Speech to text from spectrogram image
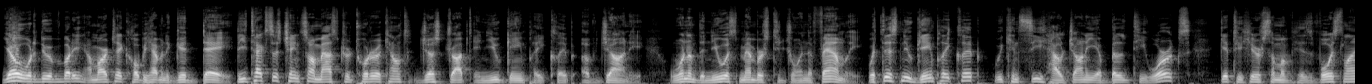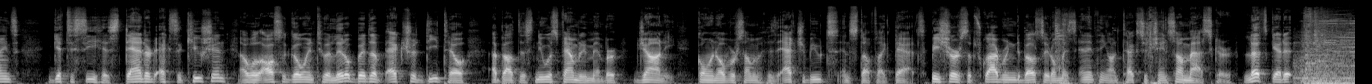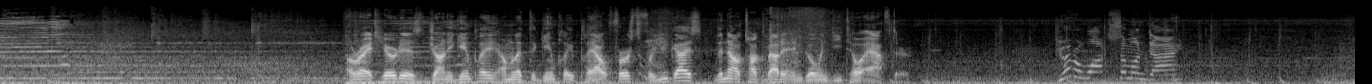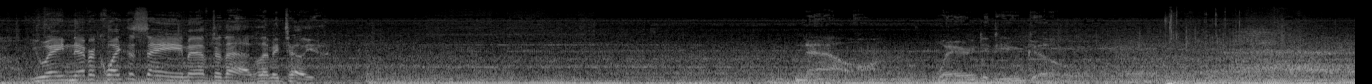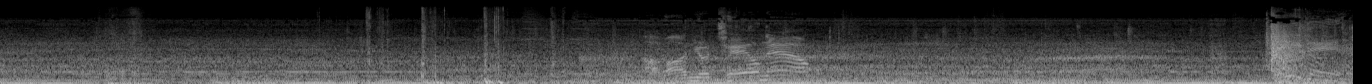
Yo, what to do everybody? I'm Arctik, hope you're having a good day. The Texas Chainsaw Massacre Twitter account just dropped a new gameplay clip of Johnny, one of the newest members to join the family. With this new gameplay clip, we can see how Johnny ability works, get to hear some of his voice lines, get to see his standard execution. I will also go into a little bit of extra detail about this newest family member, Johnny, going over some of his attributes and stuff like that. Be sure to subscribe, ring the bell so you don't miss anything on Texas Chainsaw Massacre. Let's get it! Alright, here it is, Johnny gameplay. I'm gonna let the gameplay play out first for you guys, then I'll talk about it and go in detail after. You ever watch someone die? You ain't never quite the same after that, let me tell you. Now, where did you go? On your tail now. There!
